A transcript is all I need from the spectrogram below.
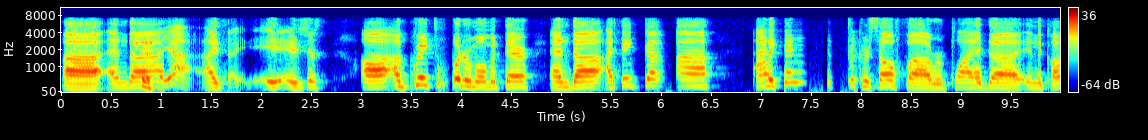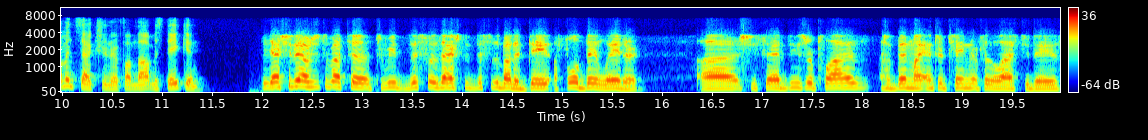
Uh, and uh, yeah, I it, it's just uh, a great Twitter moment there. And uh, I think uh, Anna Kendrick herself uh, replied uh, in the comment section, if I'm not mistaken. Yeah, she did. I was just about to, to read. This was actually this is about a day, a full day later. Uh, she said, "These replies have been my entertainment for the last two days.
